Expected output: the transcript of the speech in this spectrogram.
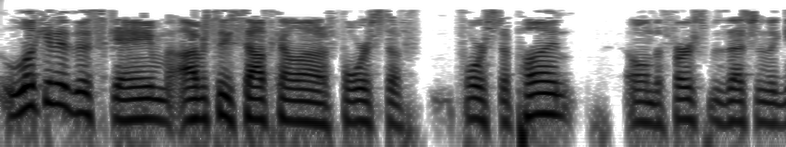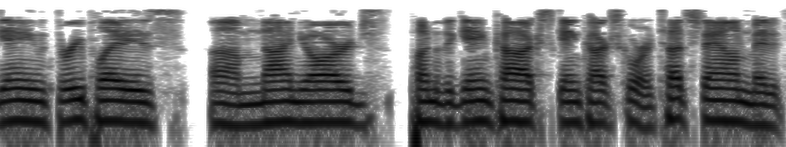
looking at this game, obviously South Carolina forced a forced a punt on the first possession of the game, three plays, um, nine yards, punted the Gamecocks. Gamecocks scored a touchdown, made it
